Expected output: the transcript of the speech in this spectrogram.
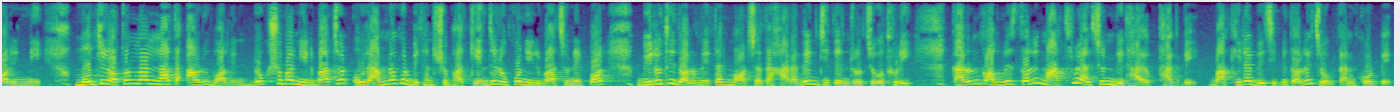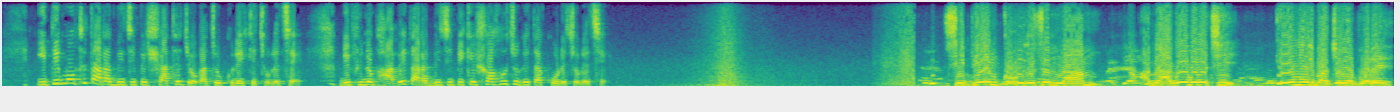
করেননি। মন্ত্রী রতনলাল নাথ আরও বলেন, লোকসভা নির্বাচন ও রামনগর বিধানসভা কেন্দ্রের উপনির্বাচনের পর বিরোধী দলনেতার মর্যাদা হারাবেন জিতেন্দ্র চৌধুরী, কারণ কংগ্রেস দলে মাত্র একজন বিধায়ক থাকবে, বাকিরা বিজেপি দলে যোগদান করবে। ইতিমধ্যে তারা বিজেপির সাথে যোগাযোগ রেখে চলেছে। বিভিন্নভাবে তারা বিজেপিকে সহযোগিতা করে চলেছে। সিপিএম কংগ্রেসের নাম আমি আগেও বলেছি, এই নির্বাচনের পরে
